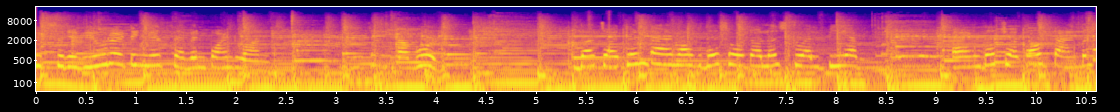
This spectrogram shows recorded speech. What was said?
Its review rating is 7.1. Good. The check-in time of this hotel is 12 pm and the checkout time is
